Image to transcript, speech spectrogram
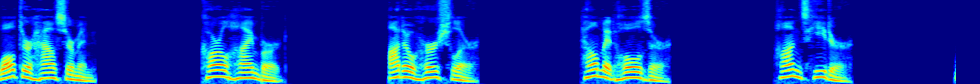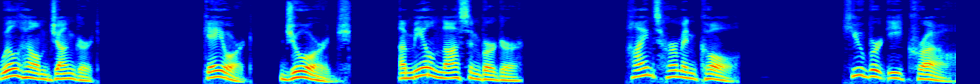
Walter Haeussermann. Karl Heimburg. Otto Hirschler Helmut Holzer Hans Hueter Wilhelm Jungert Georg George Emil Knausenberger Heinz Hermann Koelle Hubert E. Kroh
